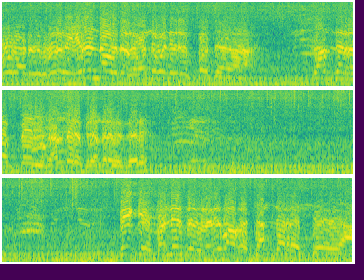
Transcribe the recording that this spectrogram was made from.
போராட்டத்துக்கு பிறகு இரண்டாவது வந்து கொண்டிருப்பது சந்தர பேரு சந்தர பேரு. பேரு பி. கே. பன்னீர்செல்வம் நினைவாக சங்கர பேரையா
